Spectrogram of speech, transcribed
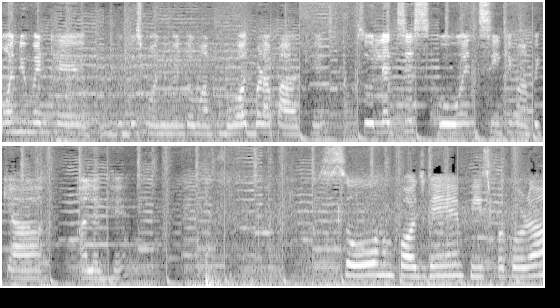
मॉन्यूमेंट है बुद्धिस्ट मॉन्यूमेंट और वहाँ पे बहुत बड़ा पार्क है। So let's just go and see कि वहाँ पे क्या अलग है। सो so, हम पहुँच गए हैं पीस पकोड़ा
